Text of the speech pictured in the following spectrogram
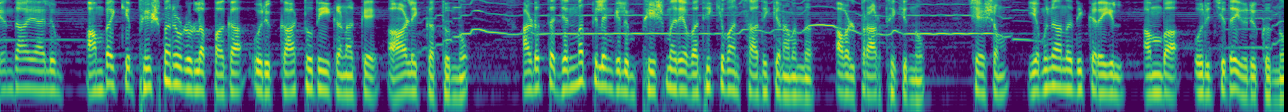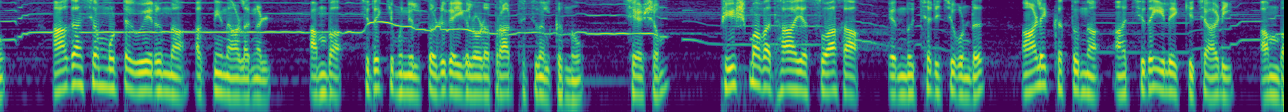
എന്തായാലും അമ്പയ്ക്ക് ഭീഷ്മരോടുള്ള പക ഒരു കാട്ടുതീ കണക്കെ ആളിക്കത്തുന്നു. അടുത്ത ജന്മത്തിലെങ്കിലും ഭീഷ്മരെ വധിക്കുവാൻ സാധിക്കണമെന്ന് അവൾ പ്രാർത്ഥിക്കുന്നു. ശേഷം യമുനാ നദിക്കരയിൽ അമ്പ ഒരു ചിതയൊരുക്കുന്നു. ആകാശം മുട്ട ഉയരുന്ന അഗ്നിനാളങ്ങൾ. അമ്പ ചിതയ്ക്ക് മുന്നിൽ തൊഴുകൈകളോട് പ്രാർത്ഥിച്ചു നിൽക്കുന്നു. ശേഷം ഭീഷ്മവധായ സ്വാഹ എന്നുച്ചരിച്ചുകൊണ്ട് ആളിക്കത്തുന്ന ആ ചിതയിലേക്ക് ചാടി അമ്പ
